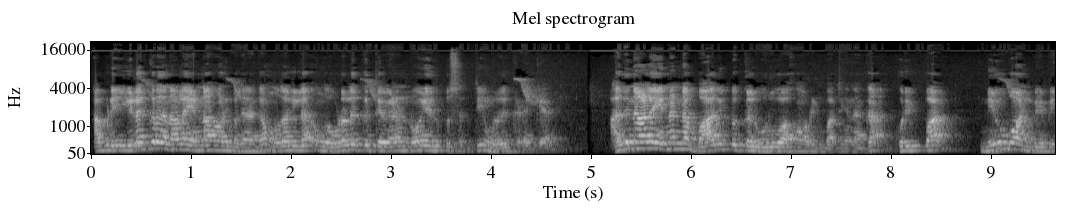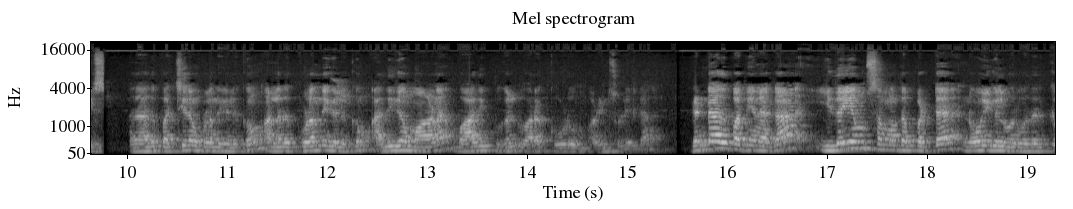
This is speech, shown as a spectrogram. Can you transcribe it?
அப்படி இழக்கிறதுனால என்ன ஆகும் பார்த்தீங்கன்னாக்கா முதல்ல உங்க உடலுக்கு தேவையான நோய் எதிர்ப்பு சக்தி உங்களுக்கு கிடைக்காது. அதனால என்னென்ன பாதிப்புகள் உருவாகும் அப்படின்னு பார்த்தீங்கன்னாக்கா குறிப்பா நியூபார்ன் பேபிஸ் அதாவது பச்சிளம் குழந்தைகளுக்கும் அல்லது குழந்தைகளுக்கும் அதிகமான பாதிப்புகள் வரக்கூடும் அப்படின்னு சொல்லியிருக்காங்க. ரெண்டாவது பார்த்தீங்கன்னாக்கா இதயம் சம்பந்தப்பட்ட நோய்கள் வருவதற்கு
